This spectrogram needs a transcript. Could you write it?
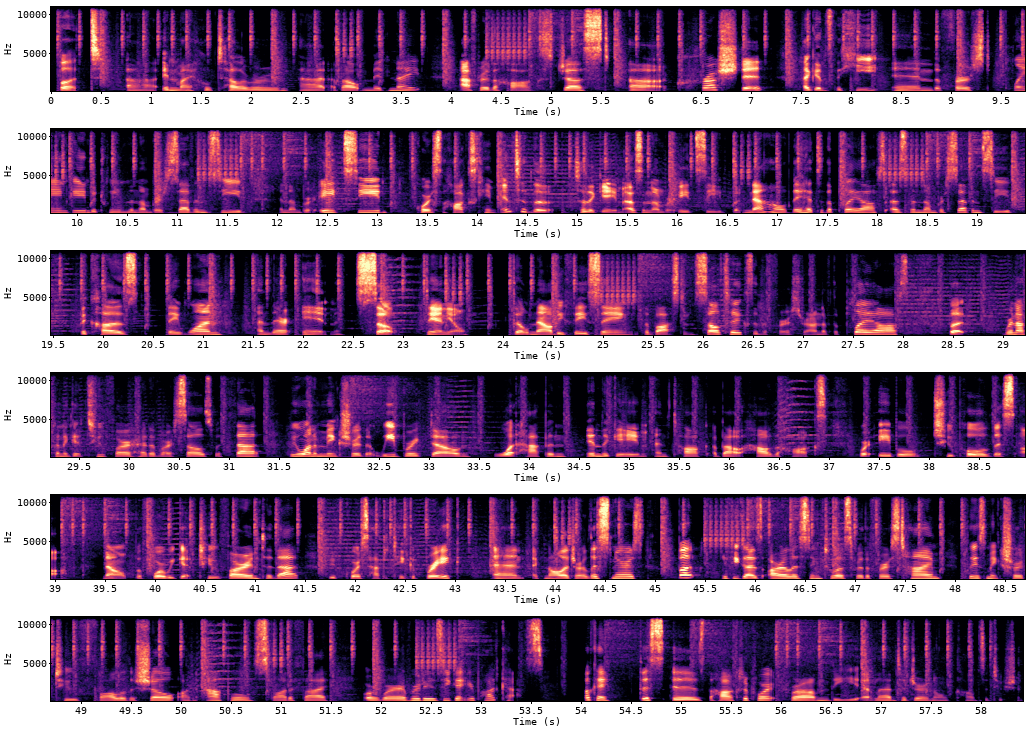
but uh, in my hotel room at about midnight after the Hawks just uh, crushed it against the Heat in the first play-in game between the number seven seed and number eight seed. Of course, the Hawks came into the to the game as a number eight seed, but now they head to the playoffs as the number seven seed because they won and they're in. So, Daniel, they'll now be facing the Boston Celtics in the first round of the playoffs, but we're not going to get too far ahead of ourselves with that. We want to make sure that we break down what happened in the game and talk about how the Hawks were able to pull this off. Now, before we get too far into that, we of course have to take a break and acknowledge our listeners. But if you guys are listening to us for the first time, please make sure to follow the show on Apple, Spotify, or wherever it is you get your podcasts. Okay, this is the Hawks Report from the Atlanta Journal Constitution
